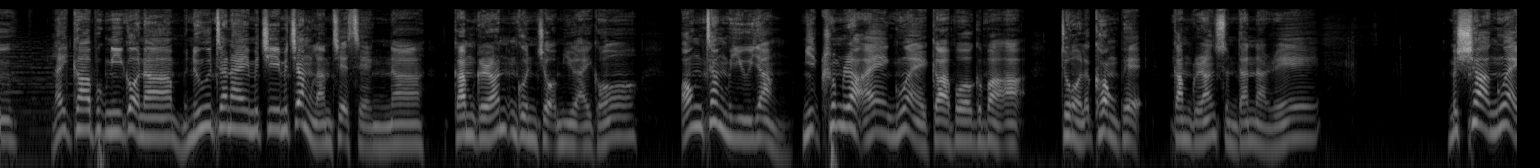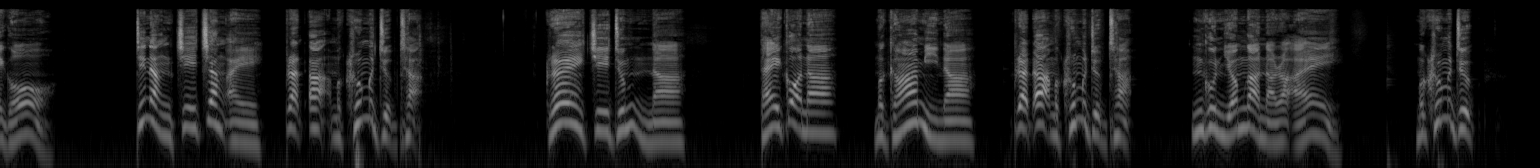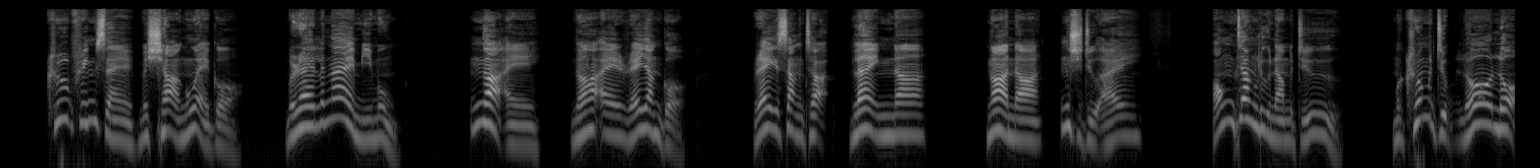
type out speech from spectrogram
ไลกาพุกนี้ก็นามนูทนายมจีมจังลำเชเซงนากำกรันกุนจอมอไอก็องจังมาอยู่ยังมีครุมระไองวยกาบอกบ้าอะโดละข้องเพะกำกรันสุนดันนาเรมชางวยก็ดินังเจจังไอปรัดอะมาครุมมาจุบทะเกรเจดุมนาแต่ก็นามกามีนาปรัดอะมาครุมมาจุบทะงุนยอมงานาระไอ มครุมดุบครูพริ้งใส่มชางวยก็มไรละง่ายมีมุงง่าไองาไอไรยังก็ไรสังทะไลนาง่านาอิชิดูไอองจังลูนามาดูมครุมดุบล้อล้อ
